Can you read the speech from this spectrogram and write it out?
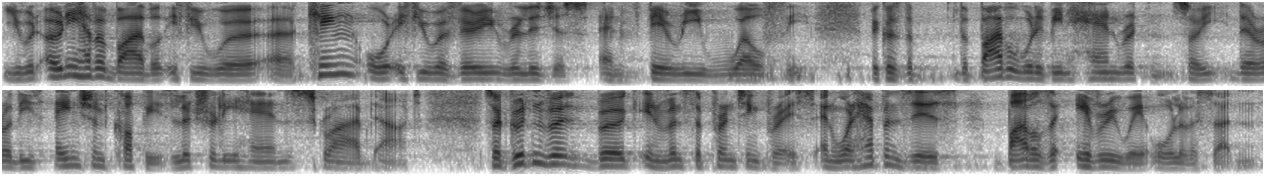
you would only have a Bible if you were a king or if you were very religious and very wealthy, because the, the Bible would have been handwritten. So there are these ancient copies, literally hand scribed out. So Gutenberg invents the printing press, and what happens is Bibles are everywhere all of a sudden.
